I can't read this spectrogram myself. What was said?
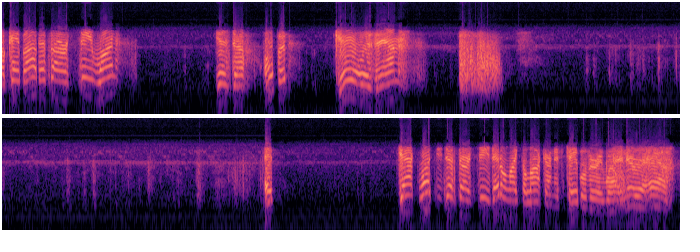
Okay, Bob, that's our C1 is uh, open. Gail is in. Hey, Jack, watch these SRCs. They don't like to lock on this cable very well. They never have.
